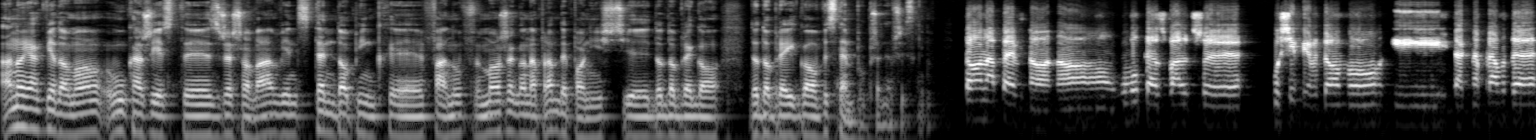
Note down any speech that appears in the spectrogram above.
A no jak wiadomo, Łukasz jest e, z Rzeszowa, więc ten doping fanów może go naprawdę ponieść do dobrego, do dobrego występu przede wszystkim. To na pewno. No, Łukasz walczy u siebie w domu i tak naprawdę,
